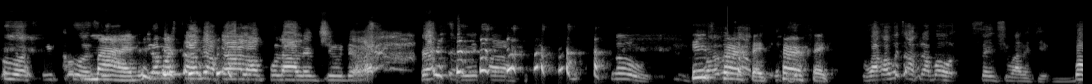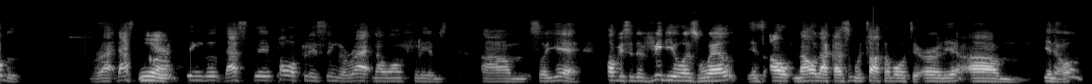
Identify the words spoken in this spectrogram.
of course. Man. You must time you call and pull all them tune so, He's perfect, perfect what we're talking about sensuality, bubble, right? That's the yeah. single. That's the power play single right now on Flames. Um, so yeah, obviously the video as well is out now. Like as we talked about it earlier. Um, you know,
